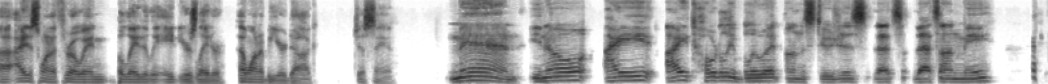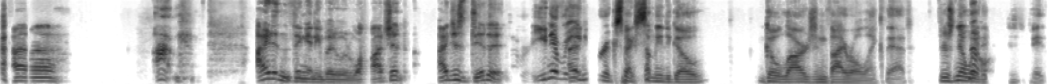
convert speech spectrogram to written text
Uh, I just want to throw in belatedly eight years later, I want to be your dog. Just saying. Man, you know, I I totally blew it on the Stooges. That's that's on me. Uh, I I didn't think anybody would watch it. I just did it. You never, I- you never expect something to go go large and viral like that. There's no, way to anticipate.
